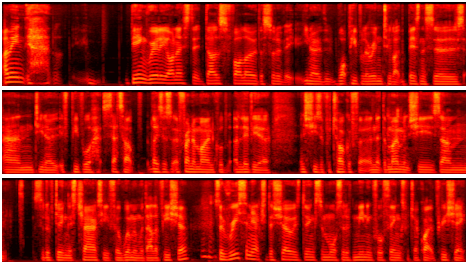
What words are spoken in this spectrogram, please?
I mean, being really honest, it does follow the sort of you know the, what people are into, like the businesses, and you know if people set up. There's a friend of mine called Olivia, and she's a photographer, and at the moment she's um, sort of doing this charity for women with alopecia. So recently, actually, the show is doing some more sort of meaningful things, which I quite appreciate.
